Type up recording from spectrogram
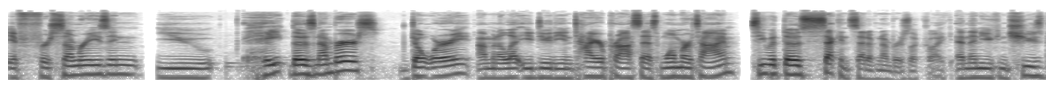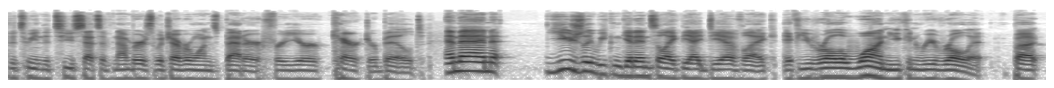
If for some reason you hate those numbers, don't worry. I'm going to let you do the entire process one more time. See what those second set of numbers look like. And then you can choose between the two sets of numbers, whichever one's better for your character build. And then usually we can get into like the idea of like if you roll a one, you can re-roll it. But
